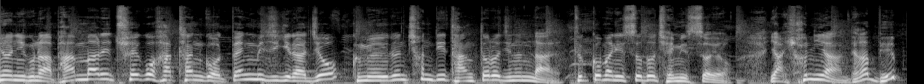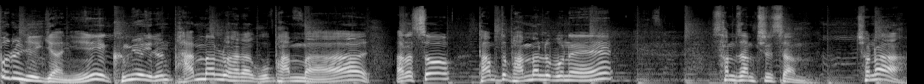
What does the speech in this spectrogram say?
김현이구나. 반말이 최고 핫한 곳 백뮤직이라죠? 금요일은 천디 당 떨어지는 날. 듣고만 있어도 재밌어요. 야 현이야 내가 몇 번을 얘기하니? 금요일은 반말로 하라고 반말. 알았어? 다음부터 반말로 보내. 3373 천아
